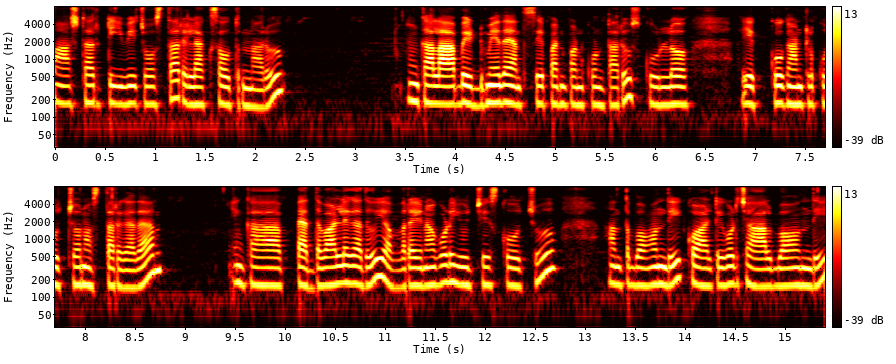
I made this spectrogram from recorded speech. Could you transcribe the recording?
మాస్టర్ టీవీ చూస్తా రిలాక్స్ అవుతున్నారు. ఇంకా అలా బెడ్ మీద ఎంతసేపు అని పనుకుంటారు స్కూల్లో ఎక్కువ గంటలు కూర్చొని వస్తారు కదా. ఇంకా పెద్దవాళ్ళే కాదు ఎవరైనా కూడా యూజ్ చేసుకోవచ్చు. అంత బాగుంది. క్వాలిటీ కూడా చాలా బాగుంది.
